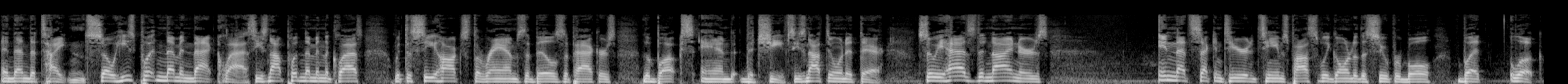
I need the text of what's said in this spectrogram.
and then the Titans. So he's putting them in that class. He's not putting them in the class with the Seahawks, the Rams, the Bills, the Packers, the Bucks, and the Chiefs. He's not doing it there. So he has the Niners in that second tier of teams, possibly going to the Super Bowl. But look,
